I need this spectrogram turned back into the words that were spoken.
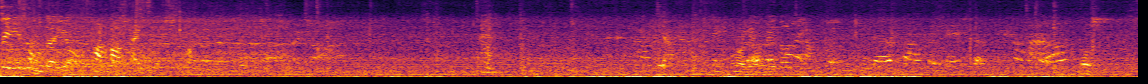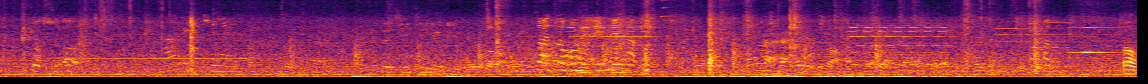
这一种的有环保材质的吸管。这样，两杯都这样。九十二。请你。在最后面 ATM 那里。 Oh.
